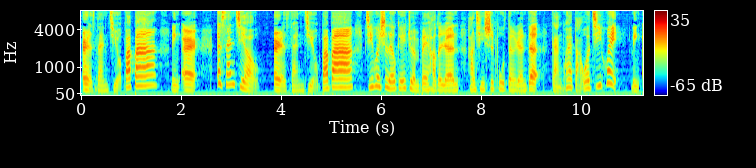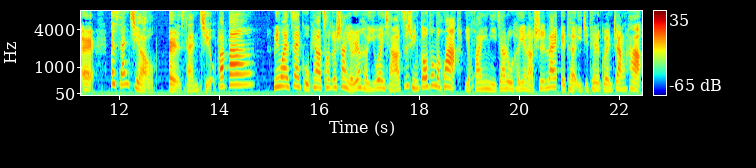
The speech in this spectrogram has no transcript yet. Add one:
二三九八八，零二二三九二三九八八。机会是留给准备好的人，行情是不等人的，赶快把握机会，零二二三九二三九八八。另外，在股票操作上有任何疑问，想要咨询沟通的话，也欢迎你加入何燕老师 Line 以及 Telegram 账号。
